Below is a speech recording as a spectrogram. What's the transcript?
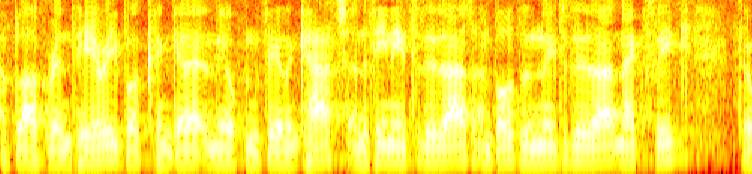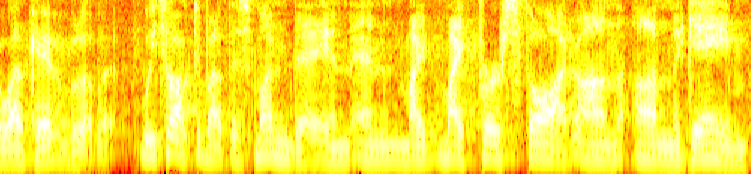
a blocker in theory, but can get out in the open field and catch. And if he needs to do that, and both of them need to do that next week, they're well capable of it. We talked about this Monday, and, and my, my first thought on, on the game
